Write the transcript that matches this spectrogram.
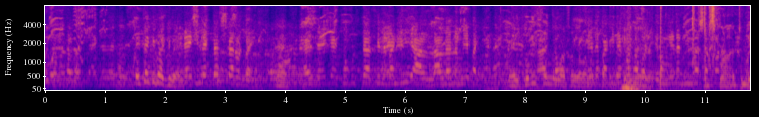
পঁচিশ হাজার এটা কি ভাই কি ভাই? এটা ইলেকট্রাস প্যারট ভাই। হ্যাঁ। এই যে- সবুজটা ছেলে পাখি আর লাল হলো মেয়ে পাখি। দেখেন খুবই আর সুন্দর মাসাল্লাহ ছেলে পাখিটা কথা বলে এবং এটা ডিম বাচ্চা করে। Subscribe to my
